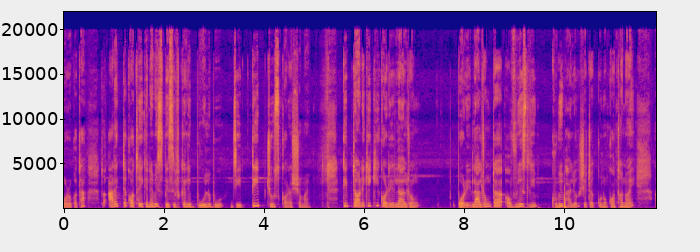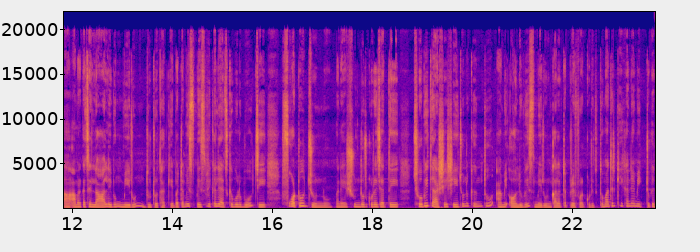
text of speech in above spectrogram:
বড় কথা। তো আরেকটা কথা এখানে আমি স্পেসিফিক্যালি বলব যে টিপ চুজ করার সময়। টিপটা অনেকে কি করে? লাল রং পরে। লাল রংটা অবভিয়াসলি খুবই ভালো, সেটা কোনো কথা নয়। আমার কাছে লাল এবং মেরুন দুটো থাকে। বাট আমি স্পেসিফিক্যালি আজকে বলব যে ফটোর জন্য মানে সুন্দর করে যাতে ছবিতে আসে, সেই জন্য কিন্তু আমি অলওয়েজ মেরুন কালারটা প্রেফার করি। তোমাদেরকে এখানে আমি একটুকে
